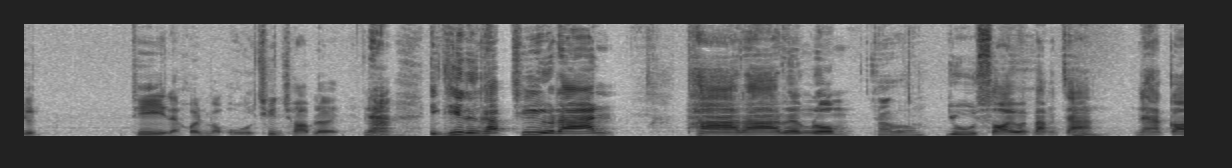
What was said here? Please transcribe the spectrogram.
จุดที่หลายคนบอกโอ้ชื่นชอบเลยนะฮะอีกที่หนึ่งครับชื่อร้านทาราเริงรมย์ครับผมอยู่ซอยวัดบางจากนะฮะก็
